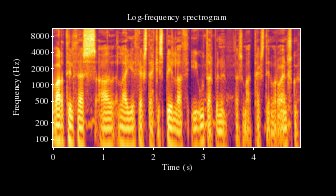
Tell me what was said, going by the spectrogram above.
var til þess að lagið fegst ekki spilað í útarpinu þar sem að textin var á ensku.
